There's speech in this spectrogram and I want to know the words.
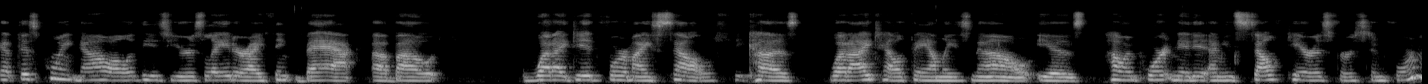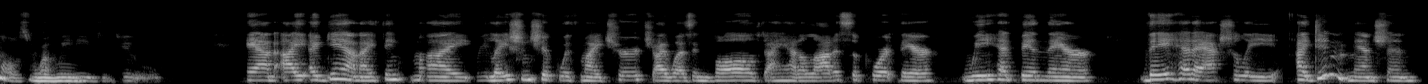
at this point now, all of these years later, I think back about what I did for myself because what I tell families now is how important it is. I mean, self care is first and foremost what we Mhm. need to do. And I, again, I think my relationship with my church, I was involved. I had a lot of support there. We had been there. They had actually, I didn't mention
